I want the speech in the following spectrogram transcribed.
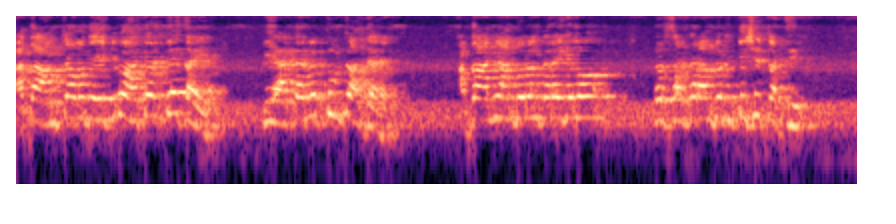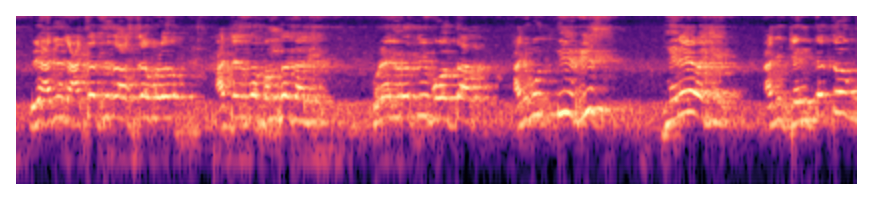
आता आमच्यामध्ये एकमेव हत्यार तेच आहे. की हत्यार म्हणजे तुमचं हत्यार आहे. आता आम्ही आंदोलन करायला गेलो तर सरकार आमच्याकडे केसेस टाकतील. म्हणजे आणि आचारसंहिता असल्यामुळं आचारसंहिता भंग झाली. कुणाविरोधात तुम्ही बोलतात. आणि मग ती रिस्क घेण्याऐवजी आणि जनतेचं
